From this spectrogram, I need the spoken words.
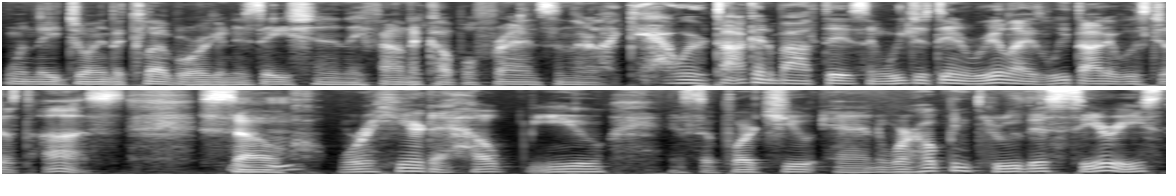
when they joined the club organization and they found a couple friends and they're like, yeah, we were talking about this and we just didn't realize we thought it was just us. So mm-hmm. we're here to help you and support you. And we're hoping through this series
